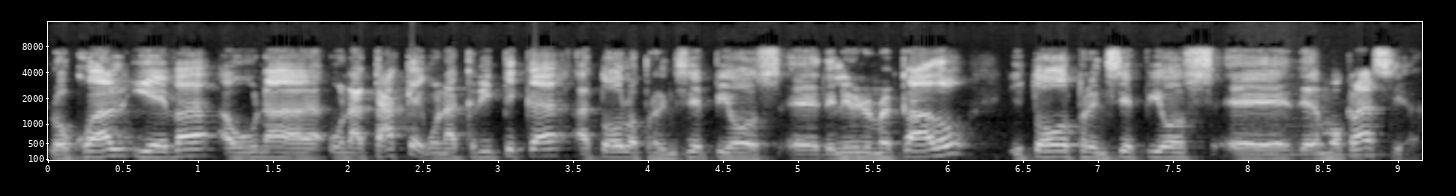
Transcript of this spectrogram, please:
lo cual lleva a una, un ataque, una crítica a todos los principios eh, del libre mercado y todos los principios eh, de democracia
